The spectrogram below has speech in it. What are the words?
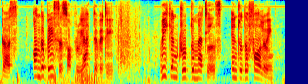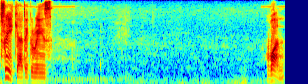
Thus, on the basis of reactivity, we can group the metals into the following three categories. 1.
